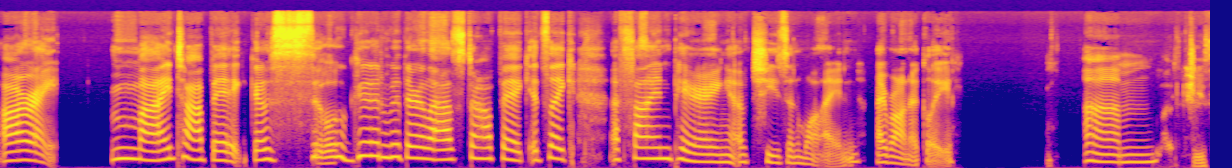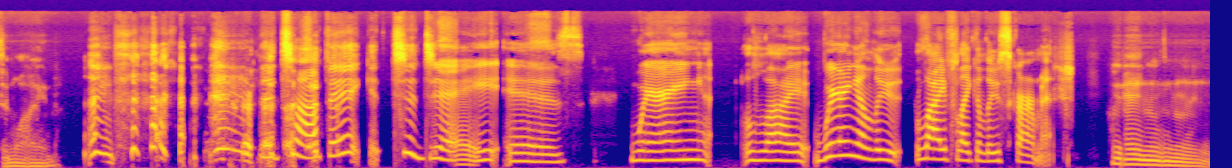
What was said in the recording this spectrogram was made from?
All right. My topic goes so good with our last topic. It's like a fine pairing of cheese and wine, ironically. Um Love cheese and wine. the topic today is wearing li- wearing a loo- life like a loose garment. Hmm.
